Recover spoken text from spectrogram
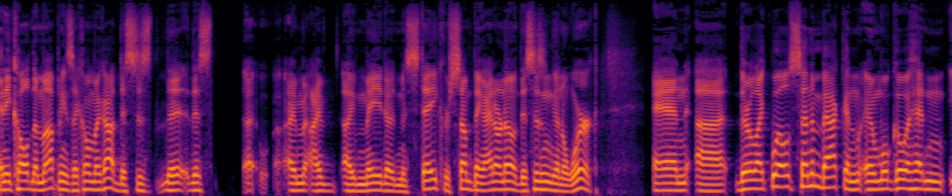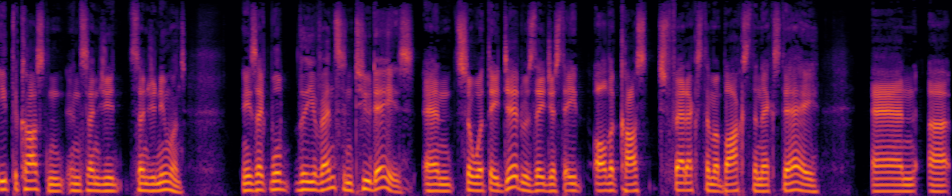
And he called them up and he's like oh my god this is this I, I I made a mistake or something I don't know this isn't going to work and uh, they're like well send them back and, and we'll go ahead and eat the cost and, and send you send you new ones and he's like, well, the event's in two days. And so what they did was they just ate all the costs, FedExed them a box the next day. And uh,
